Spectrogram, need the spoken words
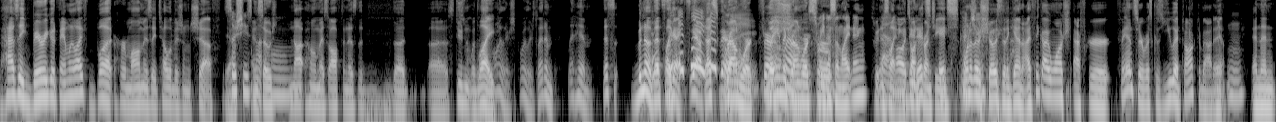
yeah. has a very good family life, but her mom is a television chef, Yeah. So she's and not so home. not home as often as the the uh, student would like. spoilers, spoilers. Let him, let him. That's but no, that's It's- like Okay, it's yeah, like, that's it's groundwork. Fair laying the enough. groundwork Sweetness for and lightning. sweetness Yeah. lightning. Oh, it's dude, on it's, Crunchy. it's one of those shows that again I think I watched after fan service because you had talked about it, Mm. and then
